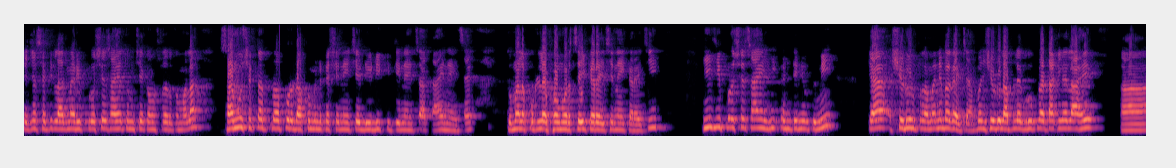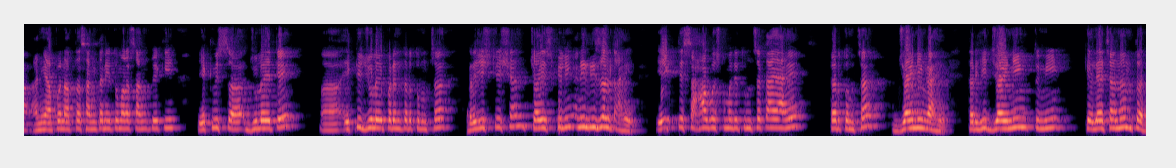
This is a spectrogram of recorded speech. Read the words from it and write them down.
त्याच्यासाठी लागणारी प्रोसेस आहे तुमचे काउन्सिलर तुम्हाला सांगू शकतात प्रॉपर डॉक्युमेंट कसे न्यायचे डीडी किती न्यायचा काय न्यायचा आहे तुम्हाला कुठल्या फॉर्मवर सही करायची नाही करायची. ही जी प्रोसेस आहे ही कंटिन्यू तुम्ही त्या शेड्यूल प्रमाणे बघायची. आपण शेड्यूल आपल्या ग्रुपला टाकलेला आहे. आणि आपण आता सांगताना तुम्हाला सांगतोय की एकवीस जुलै ते एकतीस जुलै पर्यंत तुमचं रजिस्ट्रेशन चॉईस फिलिंग आणि रिझल्ट आहे. एक ते सहा ऑगस्टमध्ये तुमचं काय आहे? तर तुमचं जॉईनिंग आहे. तर ही जॉईनिंग तुम्ही केल्याच्यानंतर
